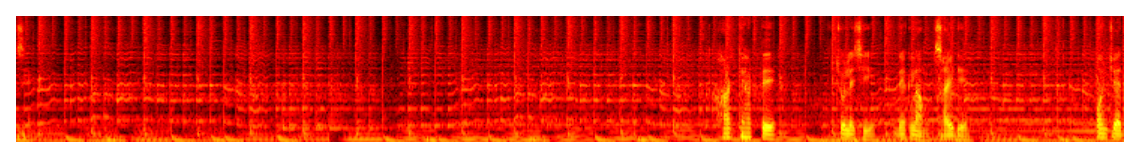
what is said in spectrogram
আসেন। হাঁটতে হাঁটতে চলেছি, দেখলাম সাইডে পঞ্চায়েত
